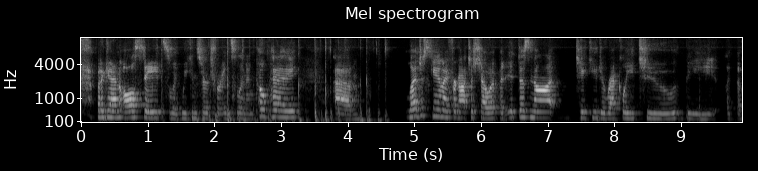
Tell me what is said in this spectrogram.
but again, all states, like we can search for insulin and copay. Um, Legiscan, I forgot to show it, but it does not take you directly to the like the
